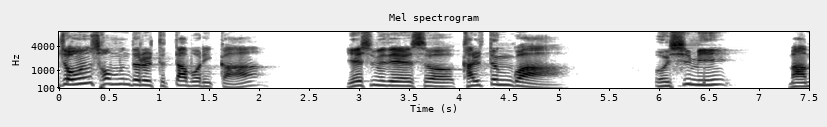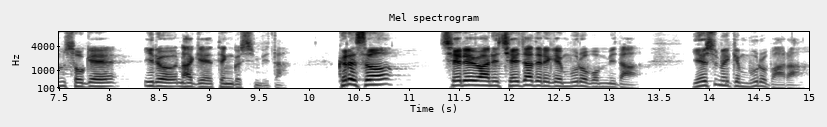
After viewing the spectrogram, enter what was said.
좋은 소문들을 듣다 보니까 예수님에 대해서 갈등과 의심이 마음속에 일어나게 된 것입니다. 그래서 세례 요한이 제자들에게 물어봅니다. 예수님에게 물어봐라.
